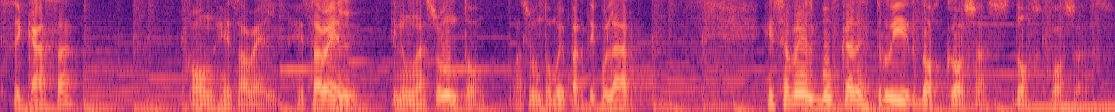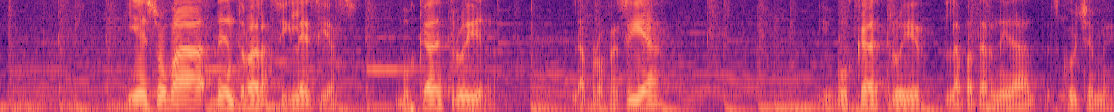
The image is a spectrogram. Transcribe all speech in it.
se casa con Jezabel. Jezabel tiene un asunto, un asunto muy particular. Jezabel busca destruir dos cosas, dos cosas. Y eso va dentro de las iglesias. Busca destruir la profecía y busca destruir la paternidad. Escúcheme.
